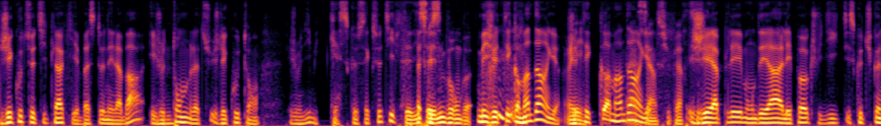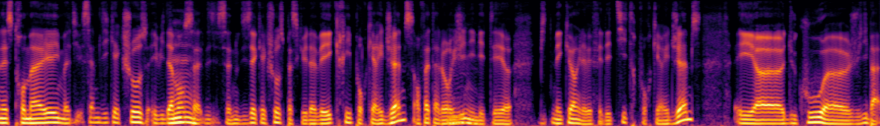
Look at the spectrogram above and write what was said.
J'écoute ce titre-là qui est bastonné là-bas et je Mm. tombe là-dessus, je l'écoute en... Et je me dis, mais qu'est-ce que c'est que ce titre? Dit c'est une bombe. Mais j'étais comme un dingue. Oui. J'étais comme un Ah, dingue. c'est un super titre. J'ai appelé mon DA à l'époque, je lui dis Est-ce que tu connais Stromae? Il m'a dit Ça me dit quelque chose. Évidemment, Mm. ça, ça nous disait quelque chose parce qu'il avait écrit pour Kerry James. En fait, à l'origine, Mm. il était euh, beatmaker, il avait fait des titres pour Kerry James. Et euh, du coup, euh, je lui dis bah,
